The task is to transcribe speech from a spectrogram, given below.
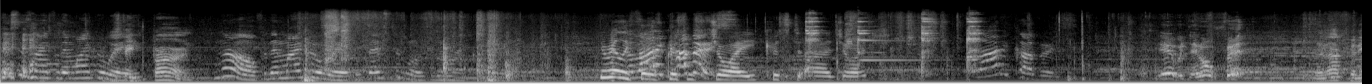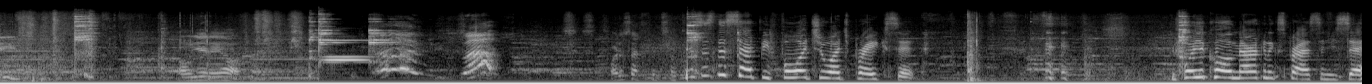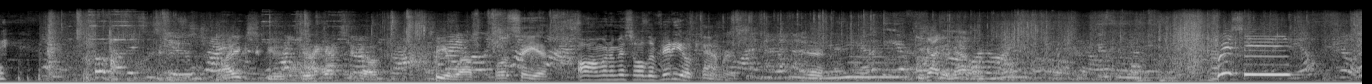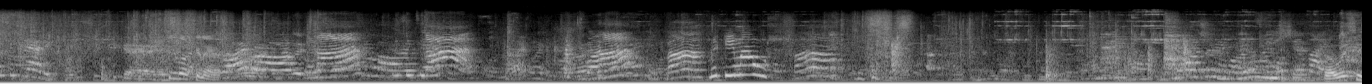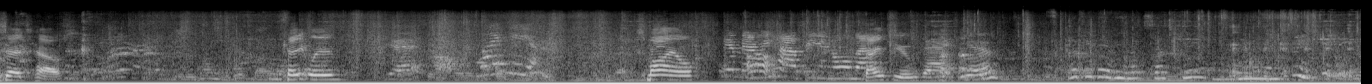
this is nice for the microwave. They burn. No, for the microwave, for vegetables for the microwave. You're really A full of of Christmas covers. joy, Christ, uh, George. A lot of covers. Yeah, but they don't fit. They're not for these. Oh yeah, they are. well, Why does that fit so This is the set before George breaks it. Before you call American Express and you say, this is you. I excuse you. I got to go. See you, Rob. We'll see ya. Oh, I'm gonna miss all the video cameras. Yeah. You got it in that one. Chrissy. No, look at daddy. Okay. This is Ed's house. Caitlin, Yes. smile. They're very happy and all that. Thank you. Thank you. Look at him, he looks so cute.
